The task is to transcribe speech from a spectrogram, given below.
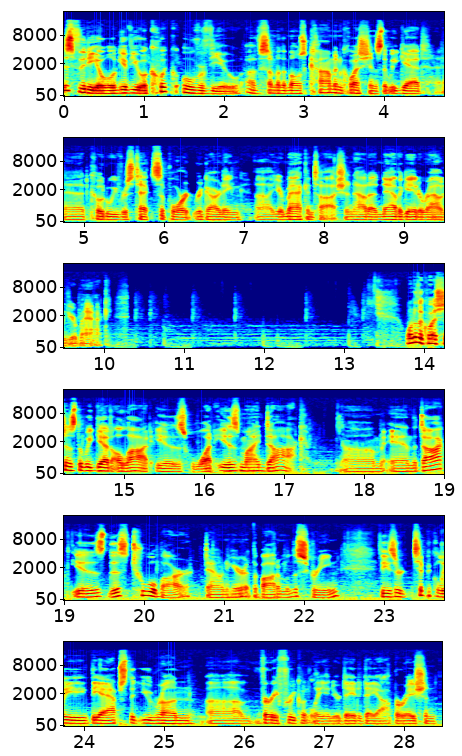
This video will give you a quick overview of some of the most common questions that we get at CodeWeavers tech support regarding uh, your Macintosh and how to navigate around your Mac. One of the questions that we get a lot is, what is my dock? Um, and the dock is this toolbar down here at the bottom of the screen. These are typically the apps that you run uh, very frequently in your day-to-day operation.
